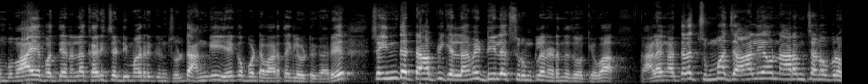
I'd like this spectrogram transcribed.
உங்க வாயை பத்தியா நல்லா கரிச்சட்டி மாதிரி இருக்குன்னு சொல்லிட்டு அங்கேயும் ஏகப்பட்ட வார்த்தைகள் விட்டுருக்காரு. ஸோ இந்த டாபிக் எல்லாமே டீலக்ஸ் ரூம்குள்ள நடந்தது ஓகேவா காலங்காலத்தில் சும்மா ஜாலியாக ஒன்று ஆரம்பிச்சானோ ப்ரோ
